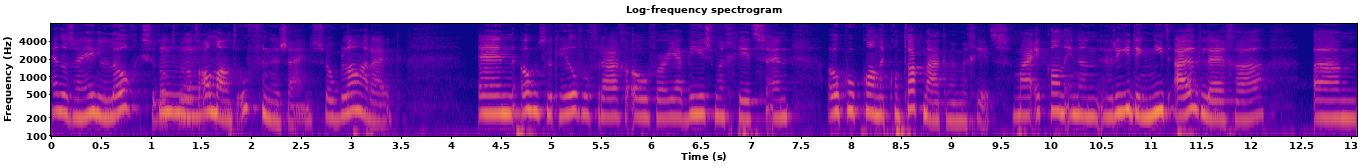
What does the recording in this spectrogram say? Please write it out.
Dat is een hele logische, dat we Mhm. dat allemaal aan het oefenen zijn. Zo belangrijk. En ook natuurlijk heel veel vragen over ja, wie is mijn gids en ook hoe kan ik contact maken met mijn gids. Maar ik kan in een reading niet uitleggen. ehm,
